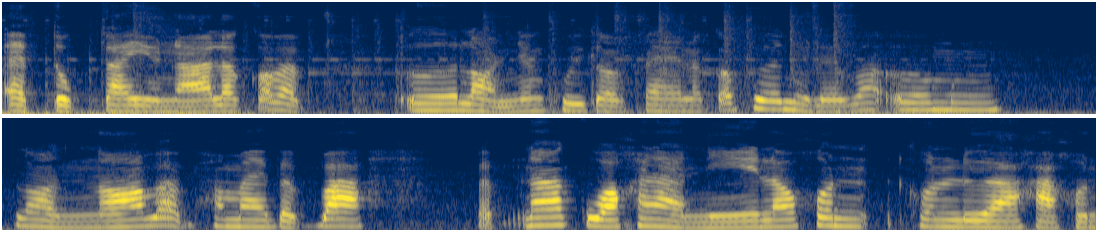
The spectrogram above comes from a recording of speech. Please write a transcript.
แอบตกใจอยู่นะ แล้วก็แบบเออหลอนยังคุยกับแฟนแล้วก็เพื่อนอยู่เลยว่า เออมึงหลอนเนาะแบบทำไมแบบว่า แบบน่ากลัวขนาดนี้ แล้วคนคนเรือค่ะ คน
